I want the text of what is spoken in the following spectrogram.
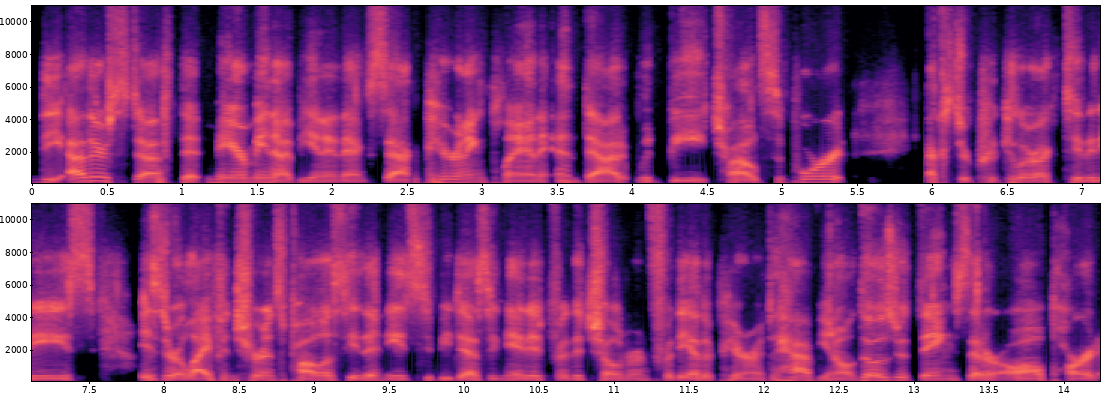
the other stuff that may or may not be in an exact parenting plan and that would be child support extracurricular activities? Is there a life insurance policy that needs to be designated for the children for the other parent to have? You know, those are things that are all part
